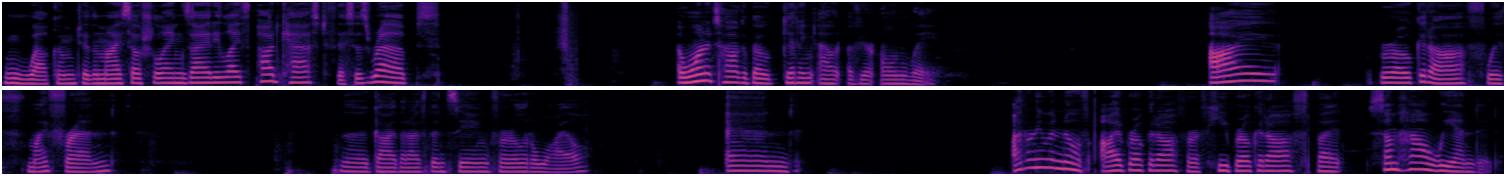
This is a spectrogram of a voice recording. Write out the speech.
Welcome to the My Social Anxiety Life podcast. This is Rebs. I want to talk about getting out of your own way. I broke it off with my friend, the guy that I've been seeing for a little while. And I don't even know if I broke it off or if he broke it off, but somehow we ended.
